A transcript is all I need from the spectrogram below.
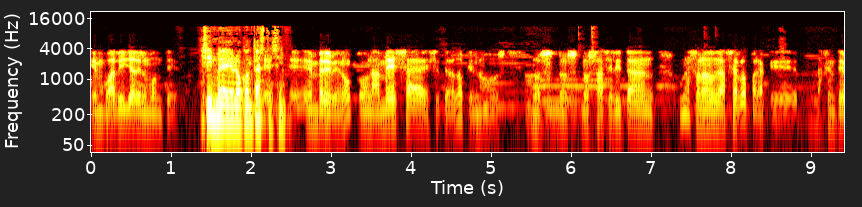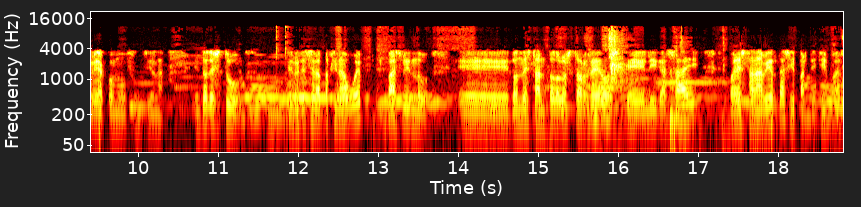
en Boadilla del Monte. Sí, me lo contaste, en, sí. En breve, ¿no? Con la mesa, etcétera, ¿no? Que nos, nos, nos, facilitan una zona donde hacerlo para que la gente vea cómo funciona. Entonces tú te metes en la página web y vas viendo eh, dónde están todos los torneos, qué ligas hay, cuáles están abiertas y participas.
